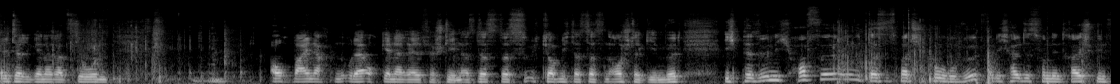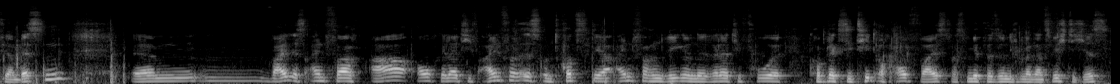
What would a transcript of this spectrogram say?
ältere Generationen auch Weihnachten oder auch generell verstehen. Also das, das, ich glaube nicht, dass das einen Ausschlag geben wird. Ich persönlich hoffe, dass es Machikoro wird, weil ich halte es von den drei Spielen für am besten. Ähm, weil es einfach A auch relativ einfach ist und trotz der einfachen Regeln eine relativ hohe Komplexität auch aufweist, was mir persönlich immer ganz wichtig ist.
